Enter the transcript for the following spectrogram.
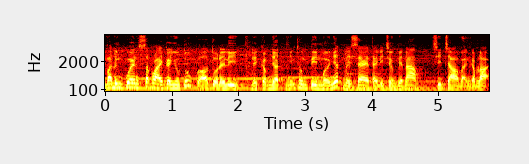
và đừng quên subscribe kênh YouTube của Auto Daily để cập nhật những thông tin mới nhất về xe tại thị trường Việt Nam. Xin chào và hẹn gặp lại.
